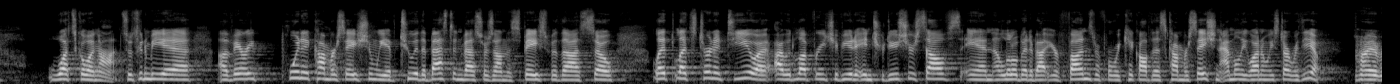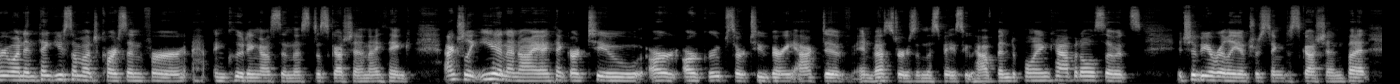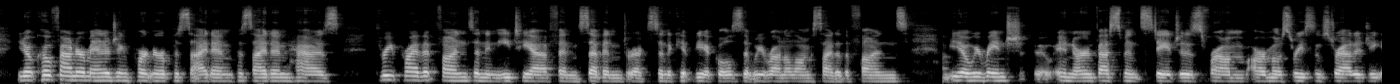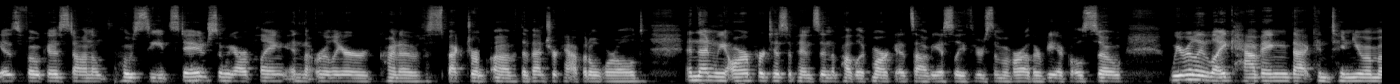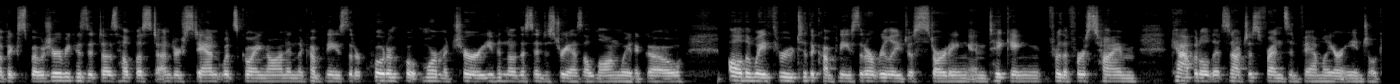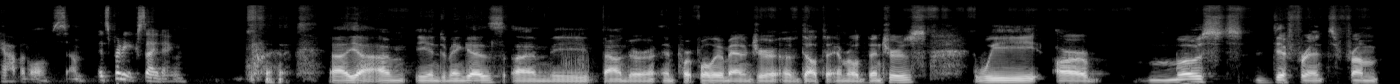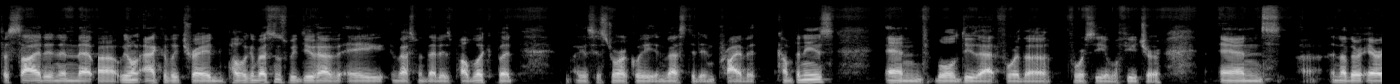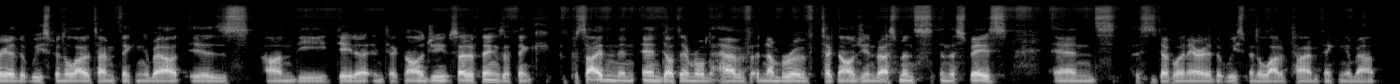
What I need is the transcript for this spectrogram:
what's going on. So it's going to be a, a very pointed conversation. We have two of the best investors on the space with us. So let, let's turn it to you. I, I, would love for each of you to introduce yourselves and a little bit about your funds before we kick off this conversation. Emily, why don't we start with you? Hi, everyone, and thank you so much, Karson, for including us in this discussion. I think actually Ian and I, I think, are two our our groups are two very active investors in the space who have been deploying capital. So it's it should be a really interesting discussion. But you know, co-founder, managing partner of Poseidon. Poseidon has three private funds and an ETF and seven direct syndicate vehicles that we run alongside of the funds. You know, we range in our investment stages from our most recent strategy is focused on a post seed stage. So we are playing in the earlier kind of spectrum of the venture capital world. And then we are participants in the public markets, obviously, through some of our other vehicles. So we really like having that continuum of exposure because it does help us to understand what's going on in the companies that are quote unquote more mature, even though this industry has a long way to go, all the way through to the companies that are really just starting and taking for the first time capital that's not just friends and family or angel capital. So it's pretty exciting. uh, yeah, I'm Ian Dominguez. I'm the founder and portfolio manager of Delta Emerald Ventures. We are most different from Poseidon in that uh, we don't actively trade public investments. We do have a investment that is public, but I guess historically invested in private companies, and we'll do that for the foreseeable future. And uh, another area that we spend a lot of time thinking about is on the data and technology side of things. I think Poseidon and, and Delta Emerald have a number of technology investments in the space, and this is definitely an area that we spend a lot of time thinking about.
